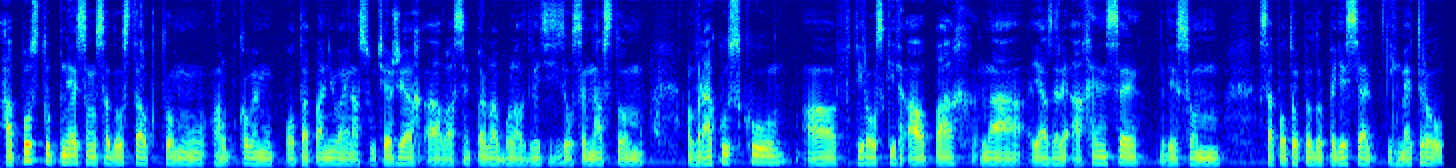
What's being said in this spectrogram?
A postupne som sa dostal k tomu hĺbkovému potápaniu aj na súťažiach a vlastne prvá bola v 2018 v Rakúsku, v Tyrolských Alpách na jazere Achense, kde som sa potopil do 50 metrov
